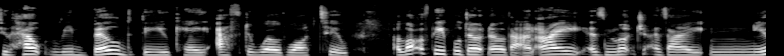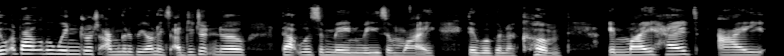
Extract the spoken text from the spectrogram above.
to help rebuild the UK after World War II. A lot of people don't know that, and I, as much as I knew about the Windrush, I'm going to be honest, I didn't know that was the main reason why they were going to come. In my head, I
